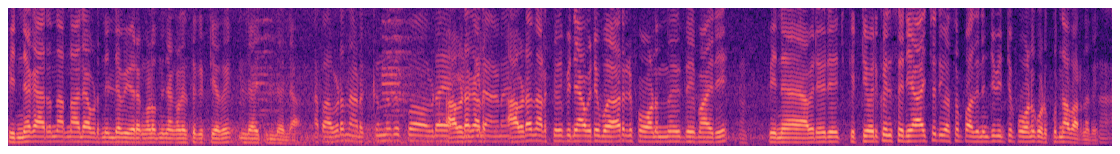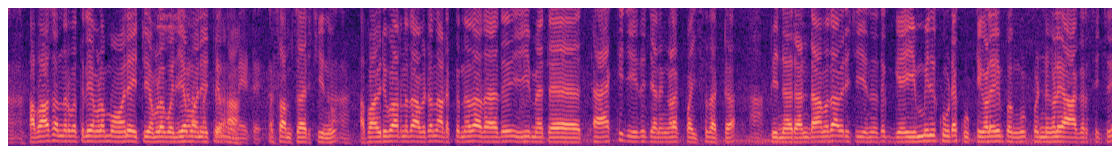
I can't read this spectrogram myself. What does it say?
പിന്നെ കാരണം എന്ന് പറഞ്ഞാൽ അവിടെ നിന്നില്ല വിവരങ്ങളൊന്നും ഞങ്ങളടുത്ത് കിട്ടിയത് ഇല്ലായിട്ടില്ലല്ല. അപ്പൊ അവിടെ നടക്കുന്നത് ഇപ്പോ അവിടെ അവിടെ കട- അവിടെ നടക്കുന്നത് പിന്നെ അവർ വേറൊരു ഫോണിൽ നിന്ന് ഇതേമാതിരി പിന്നെ അവരൊരു കിട്ടിയവർക്ക് ഒരു ശനിയാഴ്ച ദിവസം പതിനഞ്ച് മിനിറ്റ് ഫോൺ കൊടുക്കുന്ന പറഞ്ഞത്. അപ്പൊ ആ സന്ദർഭത്തിൽ നമ്മളെ മോനായിട്ട് നമ്മളെ വലിയ മോനായിട്ട് സംസാരിച്ചിരുന്നു. അപ്പൊ അവർ പറഞ്ഞത് അവിടെ നടക്കുന്നത് അതായത് ഈ മറ്റേ ആക്ട് ചെയ്ത് ജനങ്ങളെ പൈസ തട്ടുക. പിന്നെ രണ്ടാമത് അവർ ചെയ്യുന്നത് ഗെയിമിൽ കൂടെ കുട്ടികളെയും പെണ്ണു- പെണ്ണുങ്ങളെയും ആകർഷിച്ച്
